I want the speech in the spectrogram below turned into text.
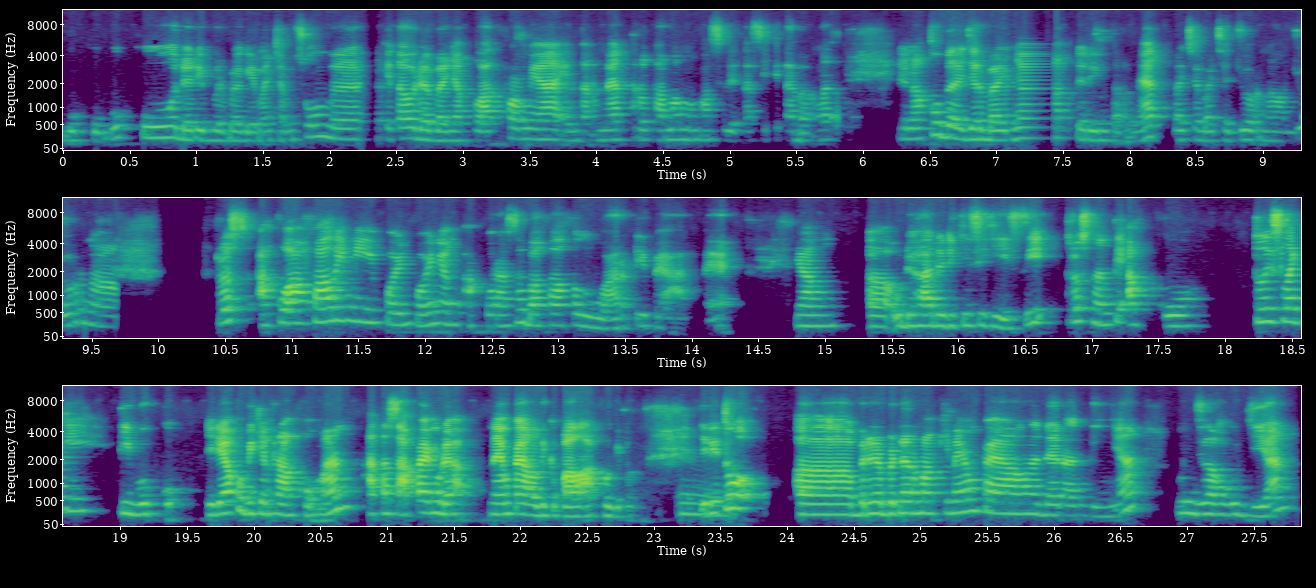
buku-buku dari berbagai macam sumber. Kita udah banyak platform ya, internet terutama memfasilitasi kita banget. Dan aku belajar banyak dari internet, baca-baca jurnal-jurnal, Terus aku hafalin nih poin-poin yang aku rasa bakal keluar di PAT yang uh, udah ada di kisi-kisi, terus nanti aku tulis lagi di buku. Jadi aku bikin rangkuman atas apa yang udah nempel di kepala aku gitu. Hmm. Jadi tuh uh, benar-benar makin nempel dan nantinya menjelang ujian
